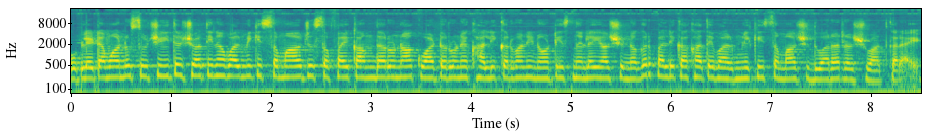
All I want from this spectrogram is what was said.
ઉપલેટામાં અનુસૂચિત જાતિના વાલ્મીકી સમાજ, સફાઈ કામદારોના ક્વાર્ટરોને ખાલી કરવાની નોટિસને લઈ આજે નગરપાલિકા ખાતે વાલ્મીકી સમાજ દ્વારા રજૂઆત કરાઈ.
